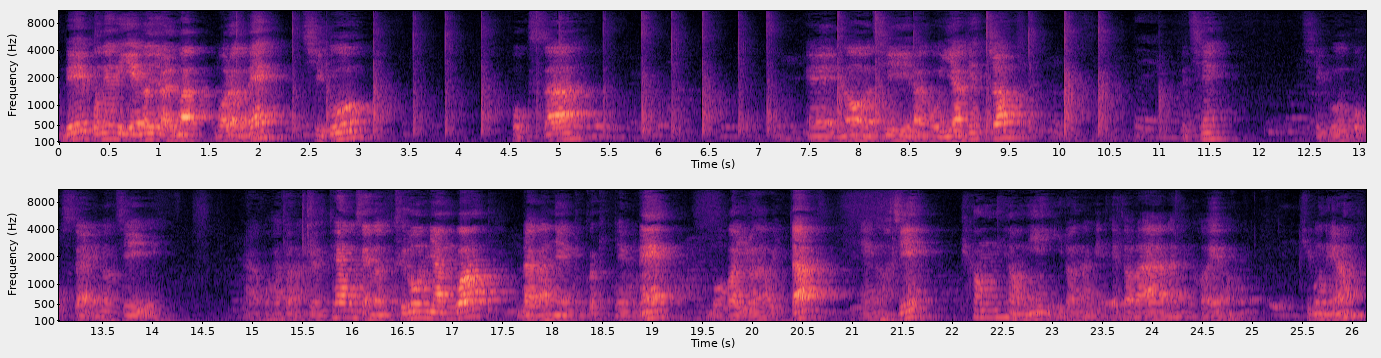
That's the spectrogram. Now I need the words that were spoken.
내보내는 이 에너지 얼마 뭐라 그래? 지구 복사 에너지라고 이야기했죠? 네. 그치? 지구 복사 에너지라고 하더라. 그래서 태양 복사 에너지 들어온 양과 나간 양이 똑같기 때문에 뭐가 일어나고 있다? 에너지 평형이 일어나게 되더라 라는 거예요. 피곤해요?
